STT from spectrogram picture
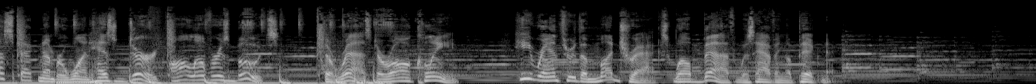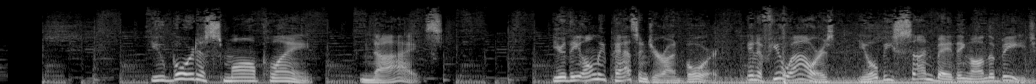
Suspect number one has dirt all over his boots. The rest are all clean. He ran through the mud tracks while Beth was having a picnic. You board a small plane. Nice. You're the only passenger on board. In a few hours, you'll be sunbathing on the beach,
